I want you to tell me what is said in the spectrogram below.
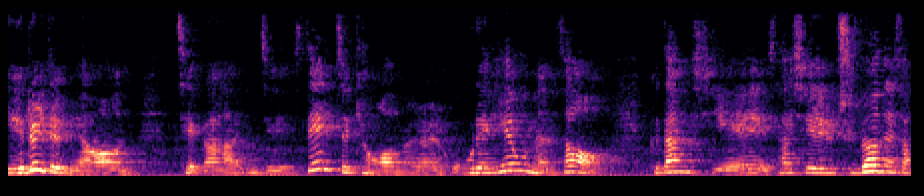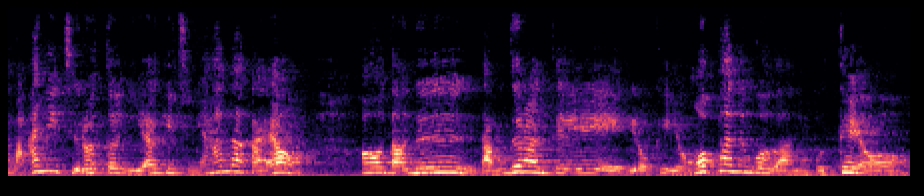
예를 들면 제가 이제 세일즈 경험을 오래 해오면서 그 당시에 사실 주변에서 많이 들었던 이야기 중에 하나가요. 아, 나는 남들한테 이렇게 영업하는 거 나는 못해요.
